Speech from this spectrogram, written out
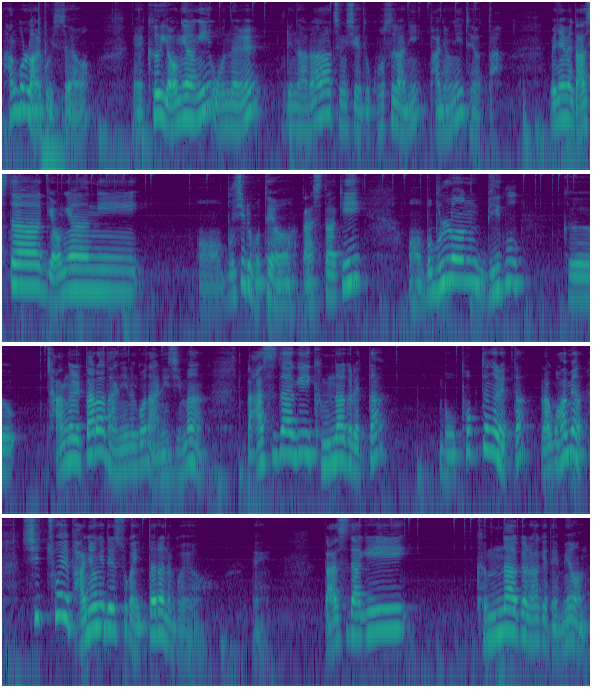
한 걸로 알고 있어요. 예, 그 영향이 오늘 우리나라 증시에도 고스란히 반영이 되었다. 왜냐면 나스닥 영향이 어, 무시를 못해요. 나스닥이 어, 뭐 물론 미국 그 장을 따라다니는 건 아니지만 나스닥이 급락을 했다, 뭐 폭등을 했다라고 하면 시초에 반영이 될 수가 있다라는 거예요. 예. 나스닥이 급락을 하게 되면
